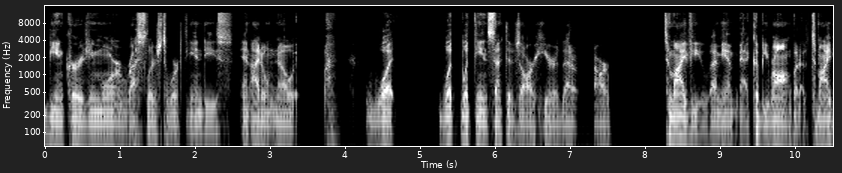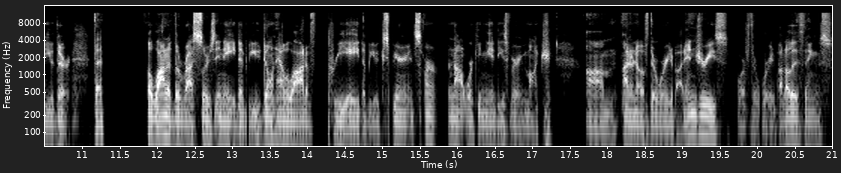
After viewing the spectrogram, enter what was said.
be encouraging more wrestlers to work the indies, and I don't know what what what the incentives are here that are to my view, I mean, I could be wrong, but uh, to my view, they're that a lot of the wrestlers in AEW don't have a lot of pre AEW experience, are not working the indies very much. Um, I don't know if they're worried about injuries or if they're worried about other things,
